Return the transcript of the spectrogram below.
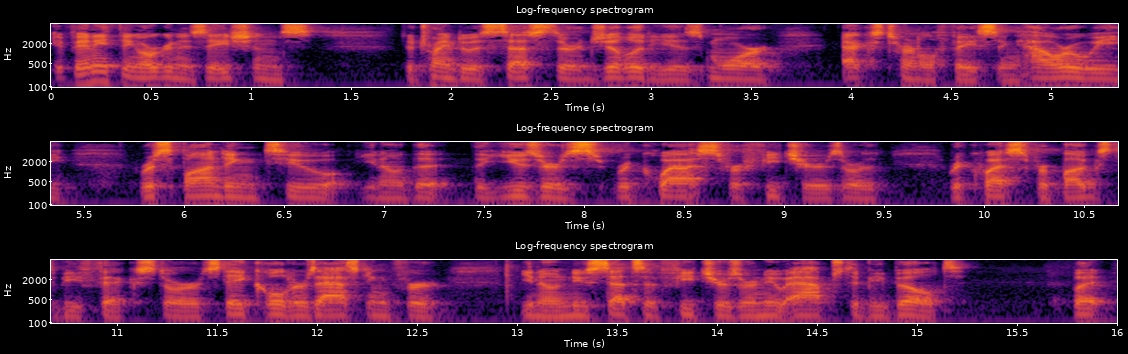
If anything, organizations they're trying to assess their agility is more external facing. How are we responding to you know the the users' requests for features or requests for bugs to be fixed or stakeholders asking for you know new sets of features or new apps to be built? But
